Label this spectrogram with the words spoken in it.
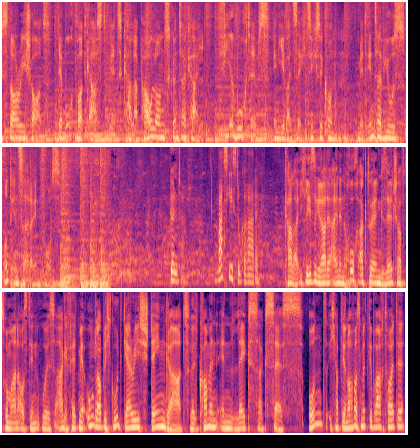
Story Short, der Buchpodcast mit Carla Paul und Günther Keil. Vier Buchtipps in jeweils 60 Sekunden mit Interviews und Insider-Infos. Günther, was liest du gerade? Carla, ich lese gerade einen hochaktuellen Gesellschaftsroman aus den USA. Gefällt mir unglaublich gut. Gary Steingart. Willkommen in Lake Success. Und ich habe dir noch was mitgebracht heute.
